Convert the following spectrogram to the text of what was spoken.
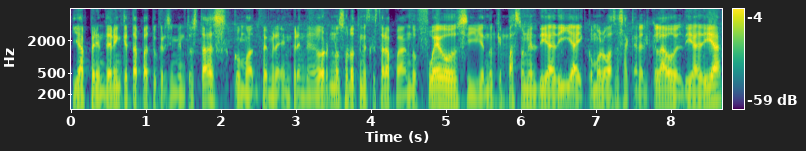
y aprender en qué etapa de tu crecimiento estás. Como empre- emprendedor, no solo tienes que estar apagando fuegos y viendo qué pasó en el día a día y cómo lo vas a sacar el clavo del día a día,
